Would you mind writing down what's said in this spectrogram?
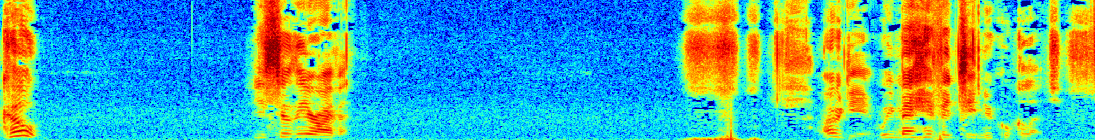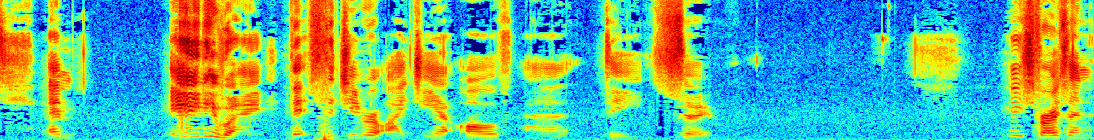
Cool. You still there, Ivan? Oh dear, we may have a technical glitch. Um, anyway, that's the general idea of uh, the Zoom. He's frozen,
